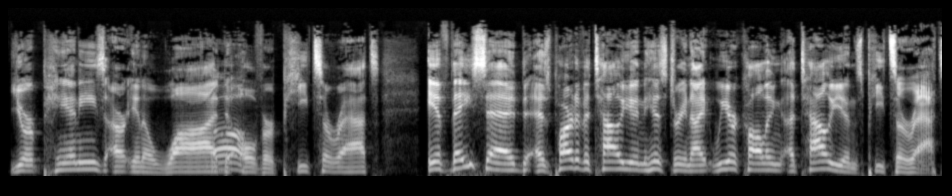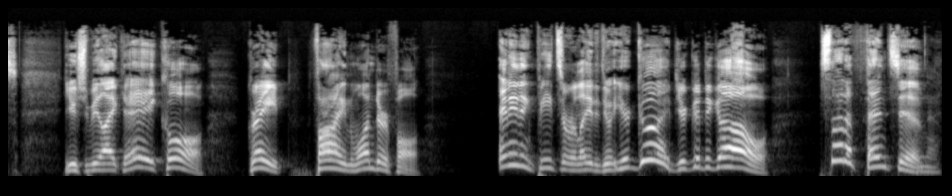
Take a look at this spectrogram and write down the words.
Your panties are in a wad Oh. over pizza rats. If they said, as part of Italian History Night, we are calling Italians pizza rats, you should be like, hey, cool, great, fine, wonderful. Anything pizza related to it, you're good. You're good to go. It's not offensive. No.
